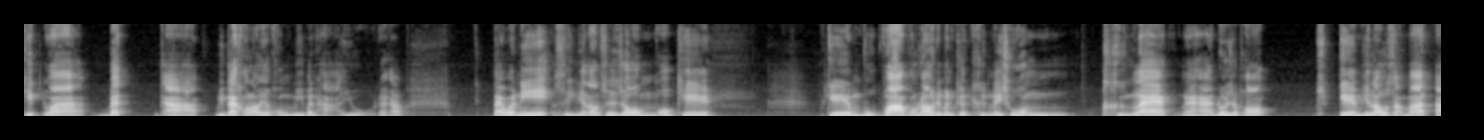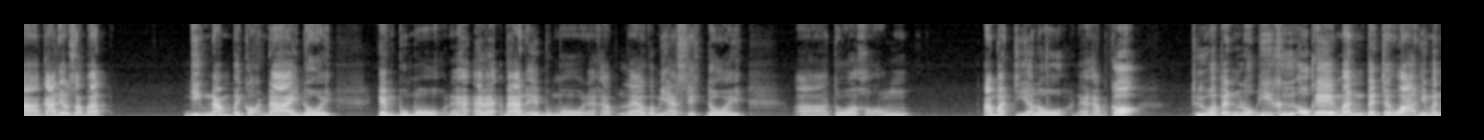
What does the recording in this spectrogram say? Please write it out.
คิดว่าแบ็คอ่าวีแบ็คของเรายังคงมีปัญหาอยู่นะครับ แต่วันนี้สิ่งที่เราต้องชื่นชมโอเค เกมวูบว่าของเราที่มันเกิดขึ้นในช่วงครึ่งแรกนะฮะ โดยเฉพาะ เกมที่เราสามารถอ่าการที่เราสามารถยิงนำไปก่อนได้โดยเอมบูโมนะฮะแบนเอมบูโมนะครับ แล้วก็มีแอสซิสโดยตัวของอามัดจิอาโลนะครับ ก็ถือว่าเป็นลูกที่คือโอเค มันเป็นจังหวะที่มัน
